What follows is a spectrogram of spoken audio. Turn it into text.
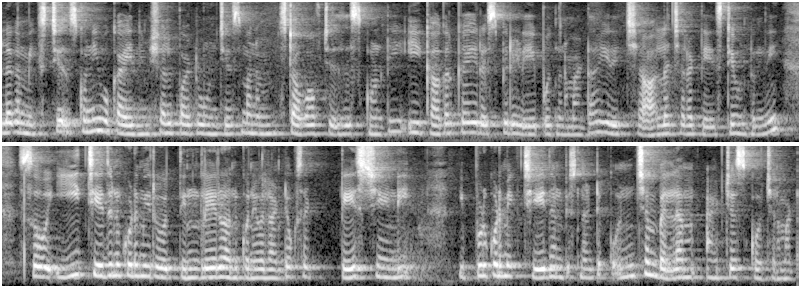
ఇలాగ మిక్స్ చేసుకొని ఒక ఐదు నిమిషాల పాటు ఉంచేసి మనం స్టవ్ ఆఫ్ చేసేసుకుంటే ఈ కాకరకాయ రెసిపీ రెడీ అయిపోతుంది అనమాట ఇది చాలా చాలా టేస్టీ ఉంటుంది. సో ఈ చేదును కూడా మీరు తినలేరు అనుకునే వాళ్ళంటే ఒకసారి టేస్ట్ చేయండి. ఇప్పుడు కూడా మీకు చేదు అనిపిస్తుంది అంటే కొంచెం బెల్లం యాడ్ చేసుకోవచ్చు అనమాట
